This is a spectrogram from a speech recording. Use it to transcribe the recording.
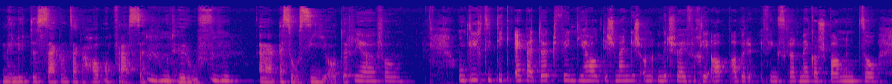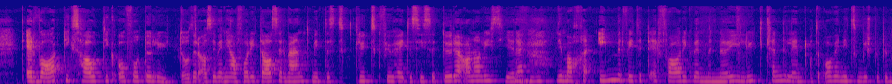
mir Leute das sagen und sagen, halt mal die Fresse mhm. und hör auf. Mhm. Äh, so sein, oder? Ja, voll. Und gleichzeitig, eben, dort finde ich halt, ist manchmal, auch, wir schweifen ein bisschen ab, aber ich finde es gerade mega spannend, so die Erwartungshaltung auch von den Leuten, oder? Also wenn ich habe vorhin das erwähnt, mit, dass die Leute das Gefühl haben, dass sie sie durchanalysieren. Mhm. Und ich mache immer wieder die Erfahrung, wenn man neue Leute kennenlernt, oder auch wenn ich zum Beispiel beim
